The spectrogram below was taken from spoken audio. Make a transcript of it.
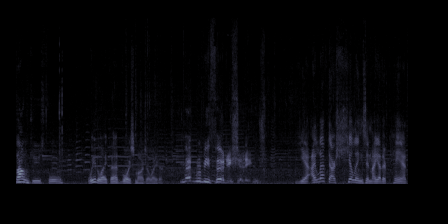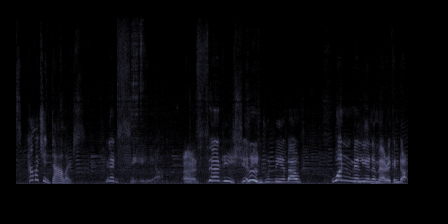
Sounds useful. We'd like that voice modulator. That will be 30 shillings. Yeah, I left our shillings in my other pants. How much in dollars? Let's see here. Uh, 30 shillings would be about 1 million American dollars.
